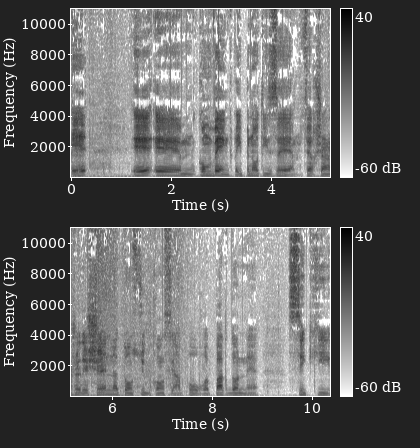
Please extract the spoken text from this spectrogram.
Et et, convaincre, hypnotiser, faire changer de chaîne ton subconscient pour pardonner ce qui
